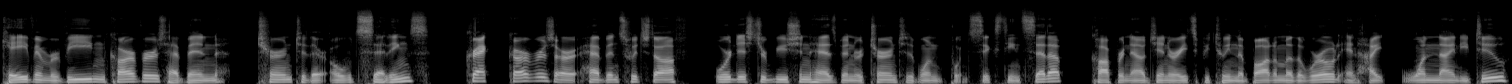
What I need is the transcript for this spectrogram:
Cave and ravine carvers have been turned to their old settings. Crack carvers are have been switched off. Ore distribution has been returned to 1.16 setup. Copper now generates between the bottom of the world and height 192,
